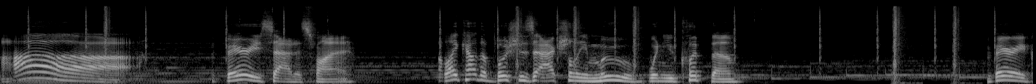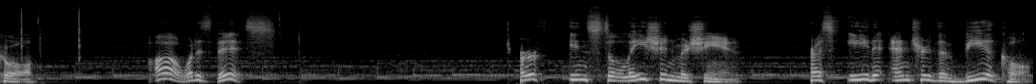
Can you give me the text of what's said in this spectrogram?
Ah, very satisfying. I like how the bushes actually move when you clip them. Very cool. Oh, what is this? Turf installation machine. Press E to enter the vehicle.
